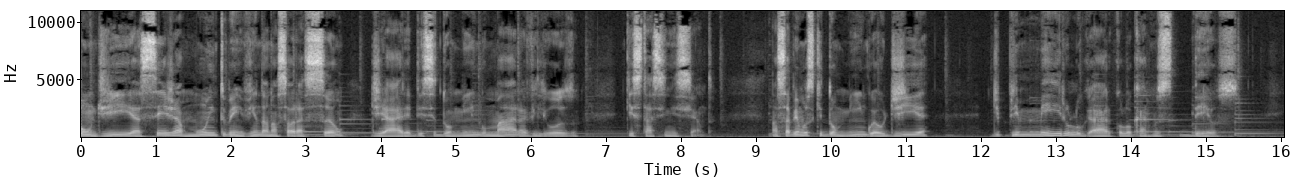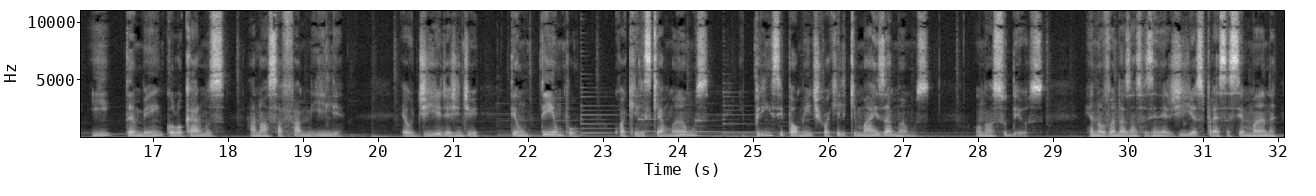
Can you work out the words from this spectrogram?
Bom dia, seja muito bem-vindo à nossa oração diária desse domingo maravilhoso que está se iniciando. Nós sabemos que domingo é o dia de primeiro lugar colocarmos Deus e também colocarmos a nossa família. É o dia de a gente ter um tempo com aqueles que amamos e principalmente com aquele que mais amamos, o nosso Deus, renovando as nossas energias para essa semana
